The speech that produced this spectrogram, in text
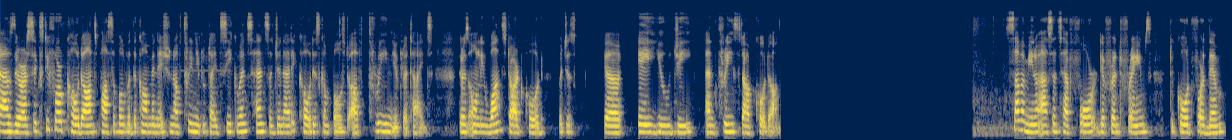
As there are 64 codons possible with the combination of three nucleotide sequence, hence the genetic code is composed of three nucleotides. There is only one start code, which is uh, AUG, and three stop codons. Some amino acids have four different frames to code for them.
